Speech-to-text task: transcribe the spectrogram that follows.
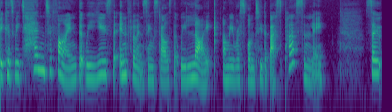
Because we tend to find that we use the influencing styles that we like and we respond to the best personally. So,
